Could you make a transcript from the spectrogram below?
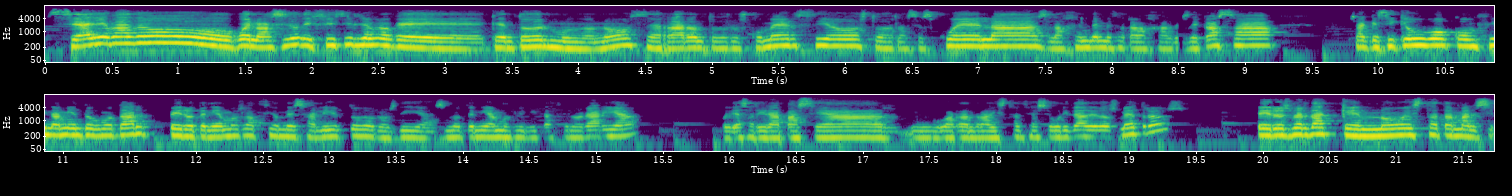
Se ha llevado, bueno, ha sido difícil yo creo que, que, en todo el mundo, ¿no? Cerraron todos los comercios, todas las escuelas, la gente empezó a trabajar desde casa. O sea que sí que hubo confinamiento como tal, pero teníamos la opción de salir todos los días, no teníamos limitación horaria podía salir a pasear guardando la distancia de seguridad de dos metros, pero es verdad que no está tan más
